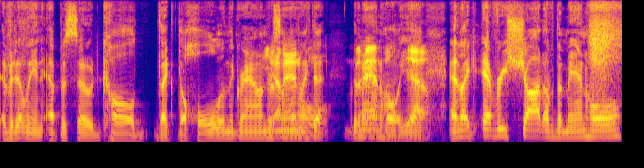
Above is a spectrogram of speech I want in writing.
evidently an episode called like the hole in the ground or The something like that. The, The manhole, manhole, yeah. yeah. And like every shot of the manhole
